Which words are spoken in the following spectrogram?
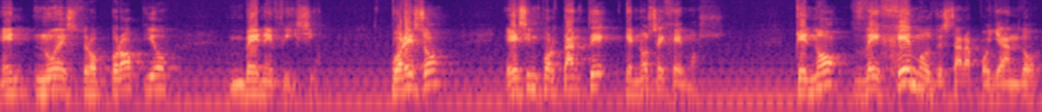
en nuestro propio beneficio. Por eso es importante que no cejemos, que no dejemos de estar apoyando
